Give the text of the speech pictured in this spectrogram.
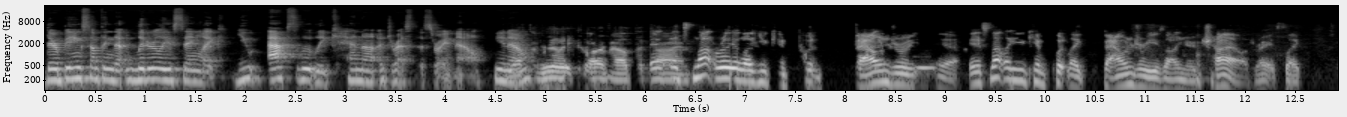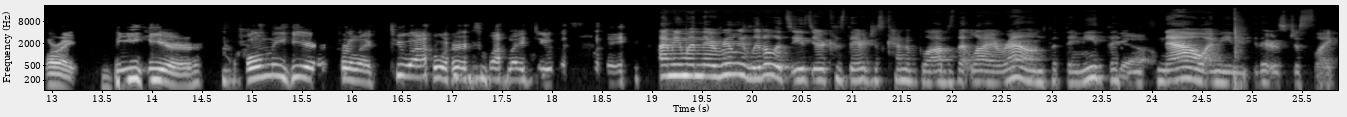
there being something that literally is saying like you absolutely cannot address this right now you know? you really carve out the time. it's not really like you can put boundary yeah it's not like you can put like boundaries on your child right? It's like all right be here only here for like two hours while i do this thing i mean when they're really little it's easier because they're just kind of blobs that lie around but they need things yeah. now i mean there's just like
